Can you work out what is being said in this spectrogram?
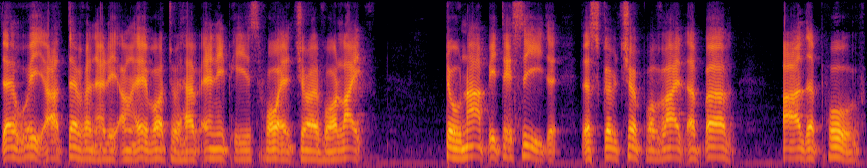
then we are definitely unable to have any peaceful and joyful life. Do not be deceived. The scripture provided above are the proof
